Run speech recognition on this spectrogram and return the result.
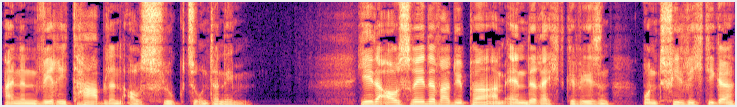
einen veritablen Ausflug zu unternehmen. Jede Ausrede war Dupin am Ende recht gewesen, und viel wichtiger,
